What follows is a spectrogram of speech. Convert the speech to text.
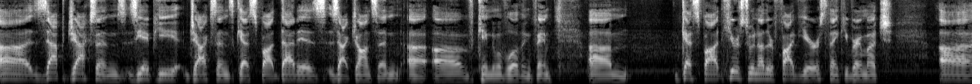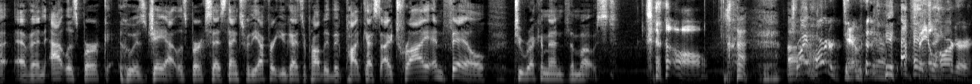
uh, Zap Jackson's ZAP Jackson's guest spot. That is Zach Johnson uh, of Kingdom of Loathing fame. Um, guest spot. Here's to another five years. Thank you very much, uh, Evan. Atlas Burke, who is Jay Atlas Burke, says, Thanks for the effort. You guys are probably the podcast I try and fail to recommend the most. Oh, Try harder, damn it. fail harder,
